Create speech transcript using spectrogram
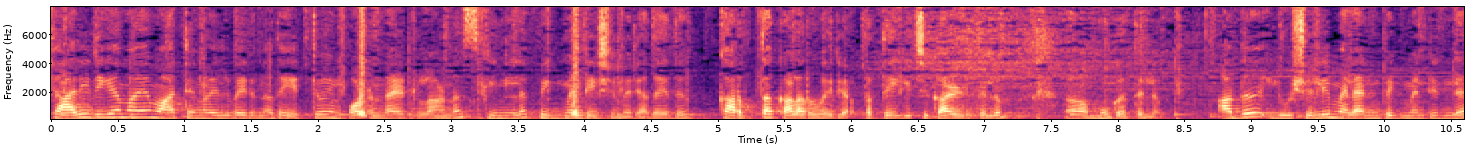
ശാരീരികമായ മാറ്റങ്ങളിൽ വരുന്നത് ഏറ്റവും ഇമ്പോർട്ടന്റ് ആയിട്ടുള്ളതാണ് സ്കിന്നിലെ പിഗ്മെന്റേഷൻ വരിക. അതായത് കറുത്ത കളർ വരിക. പ്രത്യേകിച്ച് കഴുത്തിലും മുഖത്തിലും. അത് യൂഷ്വലി മെലാനിൻ പിഗ്മെന്റിന്റെ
